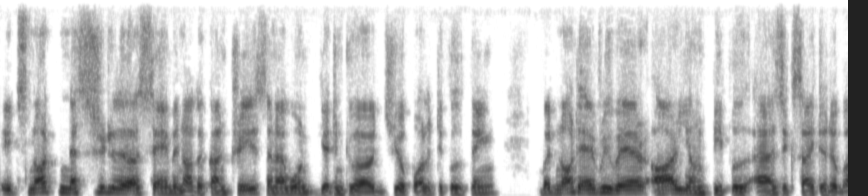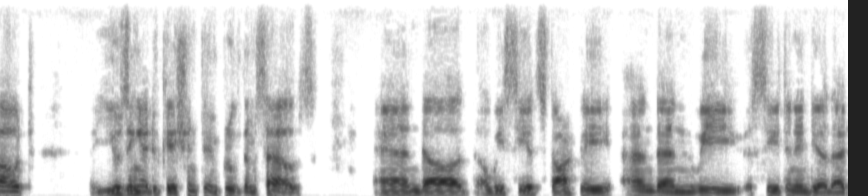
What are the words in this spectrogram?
it's not necessarily the same in other countries and i won't get into a geopolitical thing but not everywhere are young people as excited about using education to improve themselves and uh, we see it starkly and then we see it in india that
